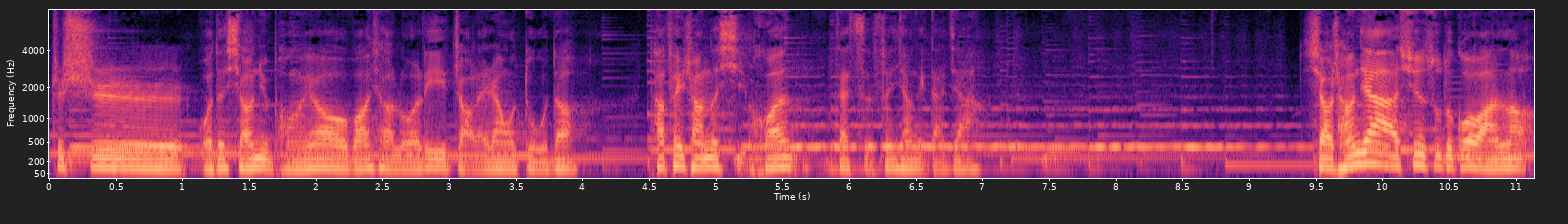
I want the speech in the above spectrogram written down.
这是我的小女朋友王小萝莉找来让我读的，她非常的喜欢，在此分享给大家。小长假迅速的过完了，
